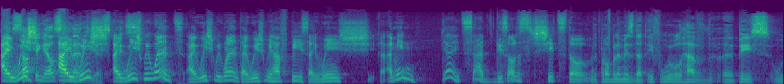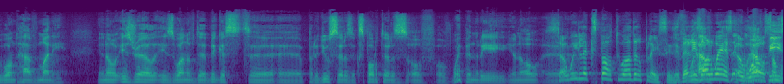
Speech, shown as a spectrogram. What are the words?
I wish else I add, wish yes, I wish we went. I wish we went. I wish we have peace. I wish. I mean, yeah, it's sad. This all shit stuff. The problem is that if we will have uh, peace, we won't have money. You know, Israel is one of the biggest uh, uh, producers, exporters of, of weaponry. You know, uh, So we'll export to other places. There have- always if a we war have peace,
